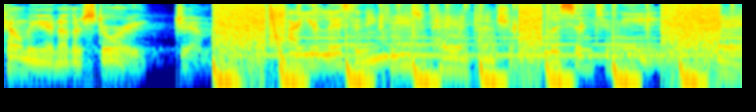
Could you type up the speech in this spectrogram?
Tell me another story, Jim. Are you listening? Please pay attention. Listen to me. A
